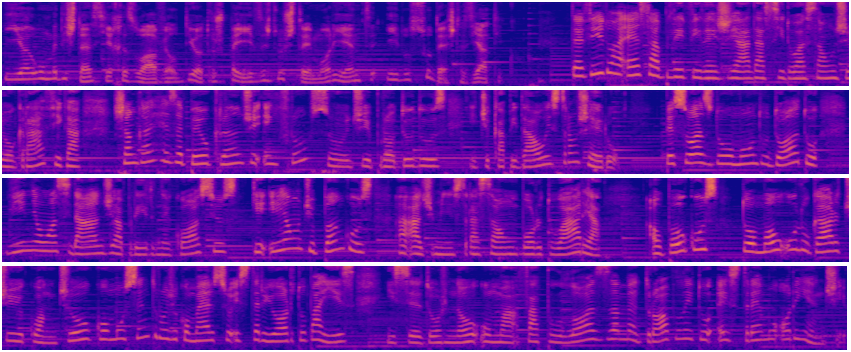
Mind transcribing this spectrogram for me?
e a uma distância razoável de outros países do Extremo Oriente e do Sudeste Asiático. Devido a essa privilegiada situação geográfica, Xangai recebeu grande influxo de produtos e de capital estrangeiro. Pessoas do mundo todo vinham à cidade abrir negócios que iam de bancos à administração portuária. Ao poucos, tomou o lugar de Guangzhou como centro de comércio exterior do país e se tornou uma fabulosa metrópole do Extremo Oriente.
